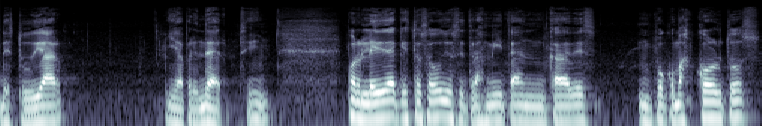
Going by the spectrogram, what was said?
estudiar y aprender. ¿sí? Bueno, la idea es que estos audios se transmitan cada vez un poco más cortos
